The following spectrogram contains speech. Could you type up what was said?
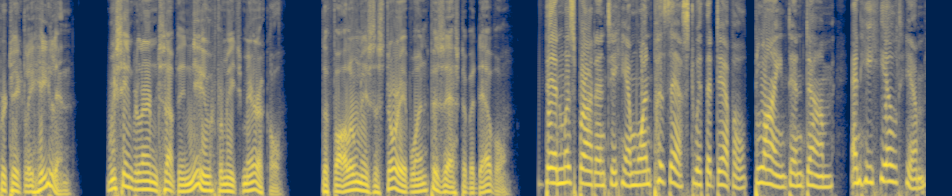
particularly healing. We seem to learn something new from each miracle. The following is the story of one possessed of a devil. Then was brought unto him one possessed with a devil, blind and dumb, and he healed him,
